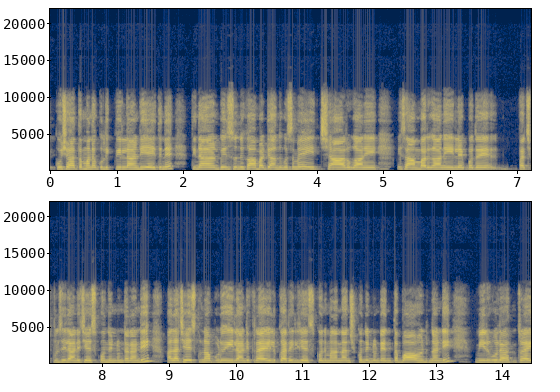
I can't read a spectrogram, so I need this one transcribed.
ఎక్కువ శాతం మనకు లిక్విడ్ లాంటివి అయితేనే తినాలనిపిస్తుంది. కాబట్టి అందుకోసమే ఈ చారు కానీ ఈ సాంబార్ కానీ లేకపోతే పచ్చిపులుసు ఇలాంటివి చేసుకొని తింటుంటారండి. అలా చేసుకున్నప్పుడు ఇలాంటి ఫ్రైలు కర్రీలు చేసుకొని మనం నంచుకొని తింటుంటే ఎంత బాగుంటుందండి. మీరు కూడా ట్రై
